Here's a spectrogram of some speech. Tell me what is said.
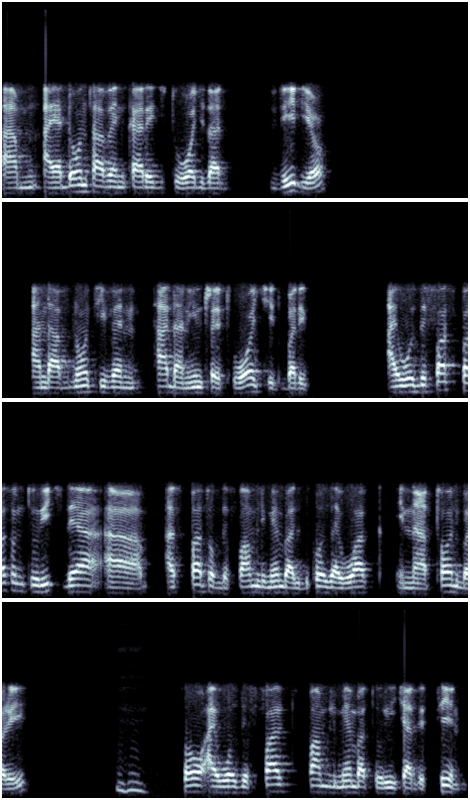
um, I don't have any courage to watch that video, and I've not even had an interest to watch it. But it, I was the first person to reach there uh, as part of the family members because I work in uh, Thornbury. Mm-hmm. So I was the first family member to reach at the scene,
